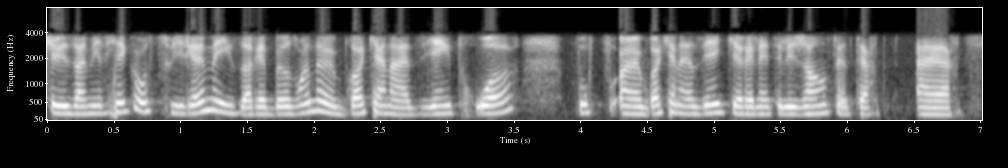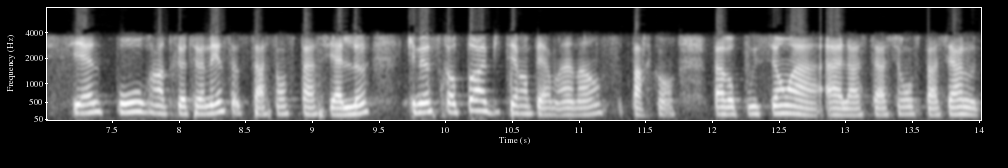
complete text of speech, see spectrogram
que les Américains construiraient, mais ils auraient besoin d'un bras canadien 3 pour un bras canadien qui aurait l'intelligence artificielle pour entretenir cette station spatiale-là, qui ne sera pas habitée en permanence, par opposition à, la station spatiale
